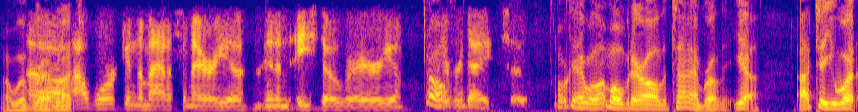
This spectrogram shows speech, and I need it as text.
or we'll grab Uh, lunch. I work in the Madison area, in an Eastover area, Oh, every day. So Okay, well, I'm over there all the time, brother. Yeah, I'll tell you what.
